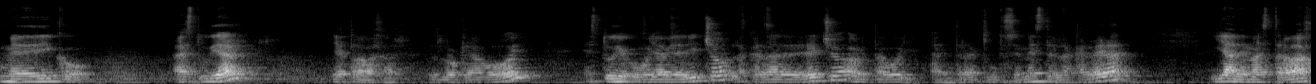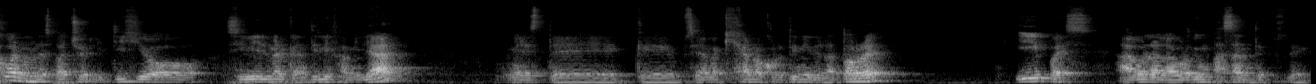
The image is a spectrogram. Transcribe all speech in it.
me dedico a estudiar y a trabajar. Es lo que hago hoy. Estudio, como ya había dicho, la carrera de Derecho. Ahorita voy a entrar a quinto semestre en la carrera. Y además trabajo en un despacho de litigio civil, mercantil y familiar este, que se llama Quijano Cortini de la Torre. Y pues hago la labor de un pasante, pues, de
